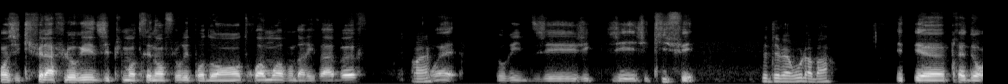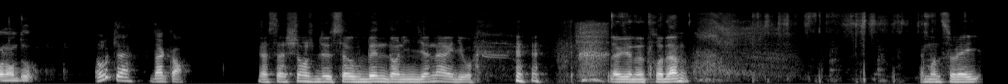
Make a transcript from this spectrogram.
Bon, j'ai kiffé la Floride, j'ai pu m'entraîner en Floride pendant trois mois avant d'arriver à Buff. Ouais. ouais Floride, j'ai, j'ai, j'ai kiffé. T'étais vers où là-bas? J'étais près d'Orlando. Ok, d'accord. Là, ça change de South Bend dans l'Indiana, Elio. Là où il y a Notre-Dame. À moins de soleil.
